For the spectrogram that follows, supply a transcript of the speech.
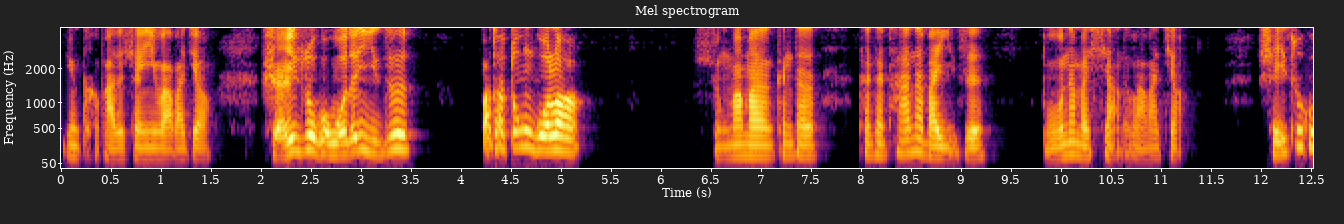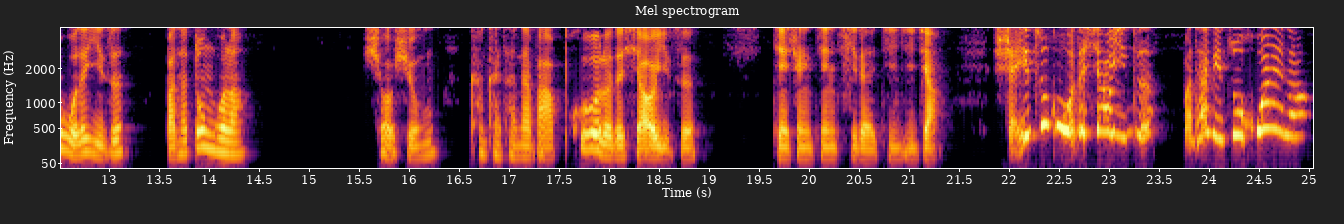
用可怕的声音哇哇叫：“谁坐过我的椅子，把它动过了？”熊妈妈看他看看他那把椅子，不那么响的哇哇叫：“谁坐过我的椅子，把它动过了？”小熊看看他那把破了的小椅子，尖声尖气的叽叽叫。谁坐过我的小椅子，把它给坐坏了？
